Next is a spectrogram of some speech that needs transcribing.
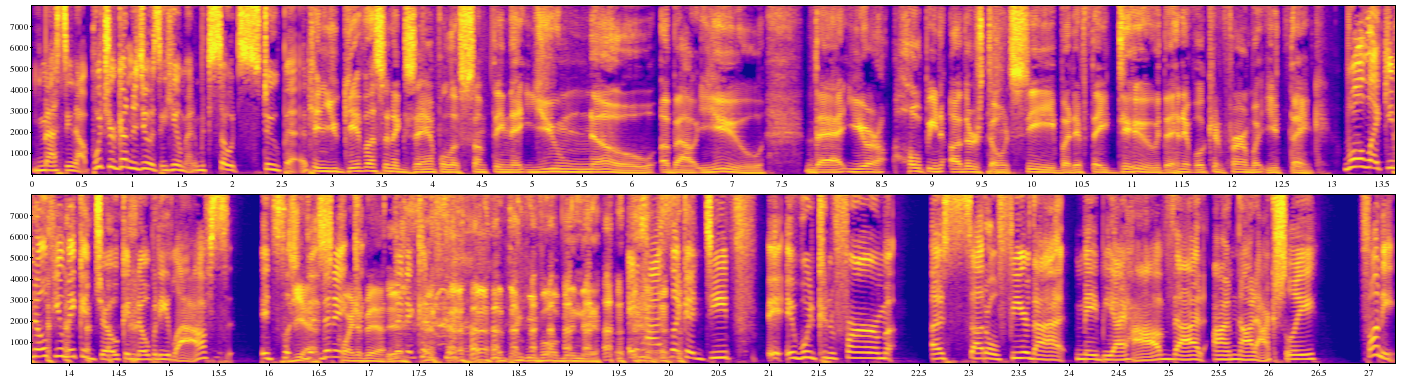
messing up, which you're going to do as a human, which so it's stupid. Can you give us an example of something that you know about you that you're hoping others don't see, but if they do, then it will confirm what you think? Well, like you know, if you make a joke and nobody laughs, it's like Yes, then it, quite a bit. Then it, confirm, I think we've all been there. it has like a deep. It, it would confirm a subtle fear that maybe I have that I'm not actually funny.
